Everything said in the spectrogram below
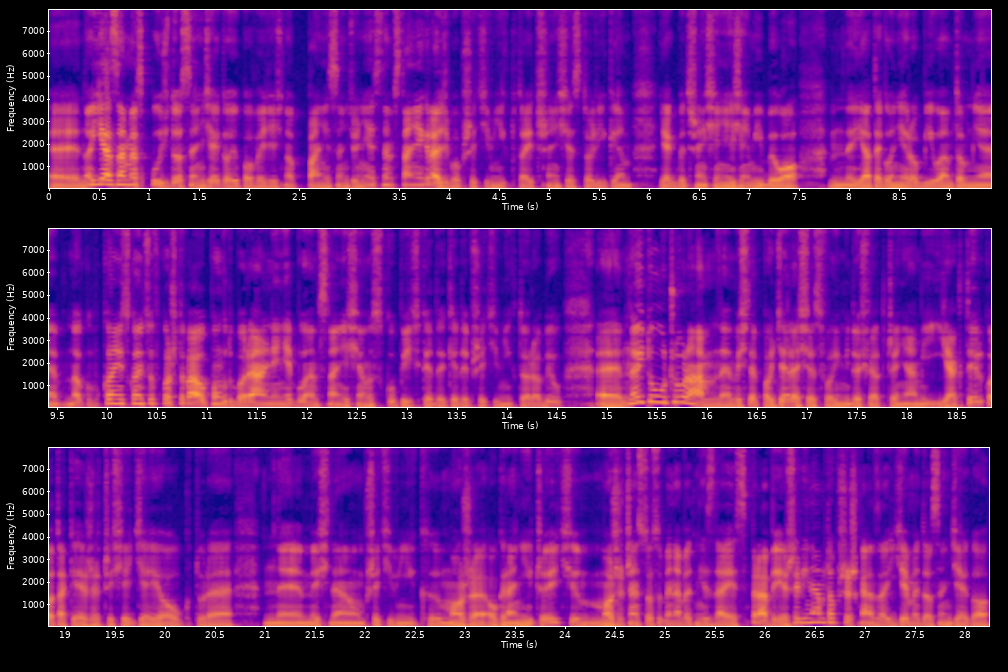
E, no i ja zamiast pójść do sędziego i powiedzieć, no panie sędzio, nie jestem w stanie grać, bo przeciwnik tutaj trzęsie stolikiem, jakby trzęsienie ziemi było, ja tego nie robiłem, to mnie, no koniec końców kosztowało punkt, bo realnie nie byłem w stanie się skupić, kiedy, kiedy przeciwnik to robił. E, no i tu uczulam, myślę, podzielę się swoimi doświadczeniami, jak tylko takie rzeczy się dzieją, które myślę przeciwnik może ograniczyć, może często sobie nawet nie zdaje sprawy. Jeżeli nam to przeszkadza, idziemy do sędziego,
